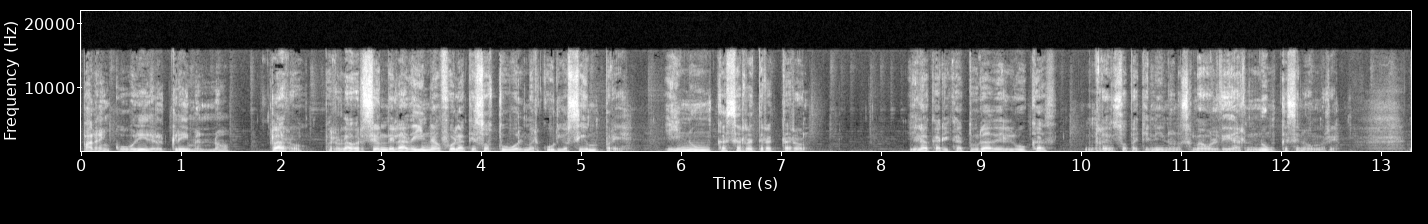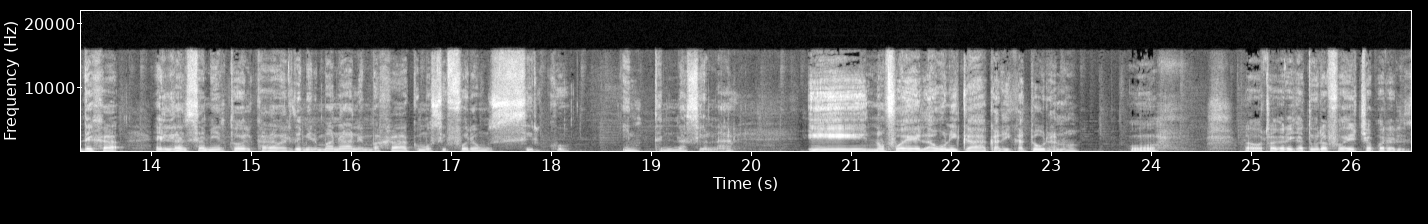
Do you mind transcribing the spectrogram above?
para encubrir el crimen, ¿no? Claro, pero la versión de la DINA fue la que sostuvo el Mercurio siempre, y nunca se retractaron. Y la caricatura de Lucas, Renzo Pequeñino, no se me va a olvidar nunca ese nombre, deja el lanzamiento del cadáver de mi hermana a la embajada como si fuera un circo internacional. Y no fue la única caricatura, ¿no? Oh, la otra caricatura fue hecha para el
